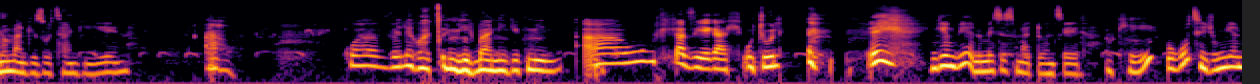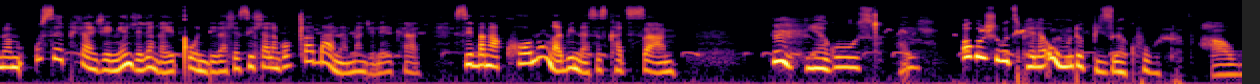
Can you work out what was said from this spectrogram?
noma ngizothi angiyena. Awu. Kwavele kwacima ibanike kumina. Awuhlaziye kahle ujule. Hey, nginguyena uMrs Madonsela. Okay. Ukuthi nje umyeni wami usephila nje ngendlela engayiqondi kahle sihlala ngokuxabana manje la ekhaya. Siba ngakhona ungabi naso isikhathi sami. Ngiyakuzwa. Hayi, Okusho ukuthi phela umuntu obhizi kakhulu. hawu.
